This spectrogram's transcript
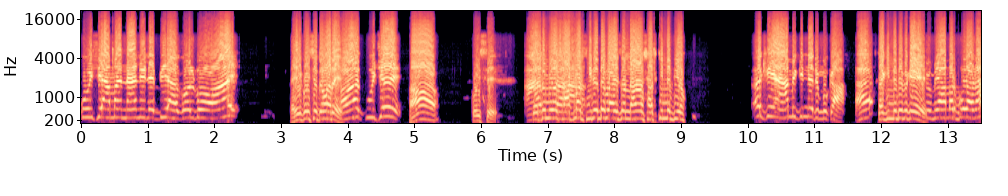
কইছে আমার নানিরে বিয়া করব ওই এই কইছে তোমারে? হ্যাঁ কইছে। হ্যাঁ কইছে। তো তুমি। সাত মাস ফিরে দেবে একজন না সাত কিনে দিও। আমি কিনে দেবো কা? হ্যাঁ? তা কিনে দেবে কে? তুমি আমার বুলা না?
